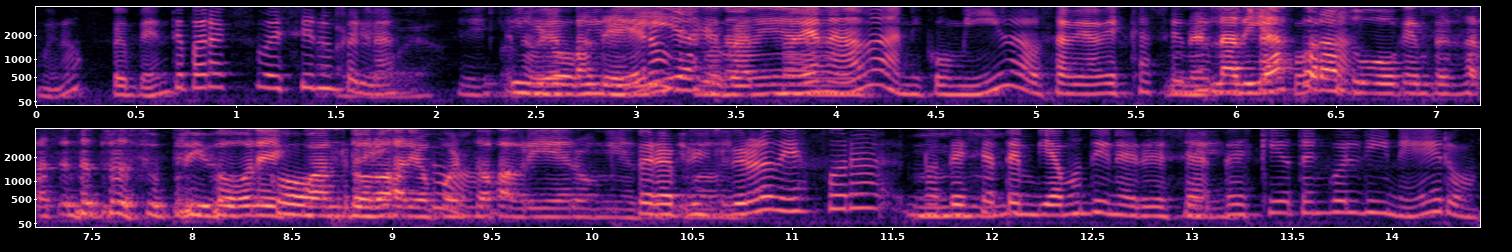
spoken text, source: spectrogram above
Bueno, pues vente para acá, vecino, ¿verdad? Y, no, había no, había, nada, ni comida, o sea, había escasez de La diáspora tuvo que empezar a ser nuestros suplidores cuando los aeropuertos abrieron. Y Pero al principio la diáspora nos decía, te enviamos dinero. Y yo decía, es que yo tengo el dinero,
